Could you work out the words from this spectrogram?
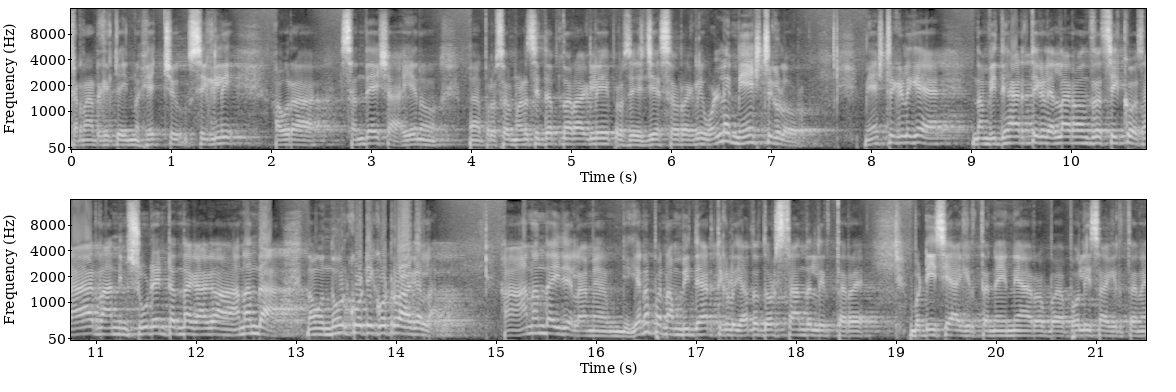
ಕರ್ನಾಟಕಕ್ಕೆ ಇನ್ನೂ ಹೆಚ್ಚು ಸಿಗಲಿ. ಅವರ ಸಂದೇಶ ಏನು ಪ್ರೊಫೆಸರ್ ಮಣಸಿದ್ದಪ್ಪನವರಾಗಲಿ ಪ್ರೊಫೆಸರ್ ಎಸ್ ಜಿ ಎಸ್ ಅವರಾಗಲಿ, ಒಳ್ಳೆ ಮೇಷ್ಟ್ರುಗಳು ಅವರು ಮೇಷ್ಟ್ರುಗಳಿಗೆ ನಮ್ಮ ವಿದ್ಯಾರ್ಥಿಗಳೆಲ್ಲರೂ ಅಂತ ಸಿಕ್ಕು. ಸಾರ್, ನಾನು ನಿಮ್ಮ ಸ್ಟೂಡೆಂಟ್ ಅಂದಾಗ ಆಗೋ ಆನಂದ. ನಾವು ನೂರು ಕೋಟಿ ಕೊಟ್ಟರು ಆಗಲ್ಲ. ಆ ಆನಂದ ಇದೆಯಲ್ಲ ಏನಪ್ಪ ನಮ್ಮ ವಿದ್ಯಾರ್ಥಿಗಳು ಯಾವುದೋ ದೊಡ್ಡ ಸ್ಥಾನದಲ್ಲಿ ಇರ್ತಾರೆ, ಒಬ್ಬ ಡಿ ಸಿ ಆಗಿರ್ತಾನೆ ಇನ್ಯಾರೊಬ್ಬ ಪೊಲೀಸ್ ಆಗಿರ್ತಾನೆ,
